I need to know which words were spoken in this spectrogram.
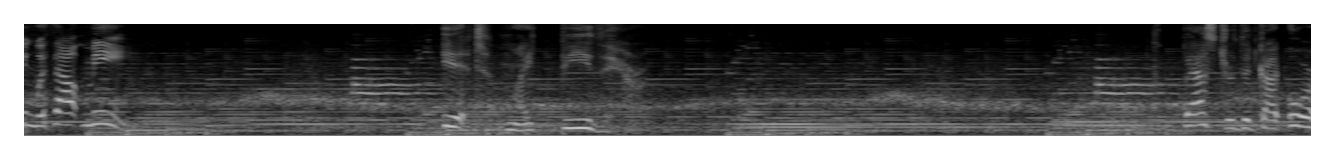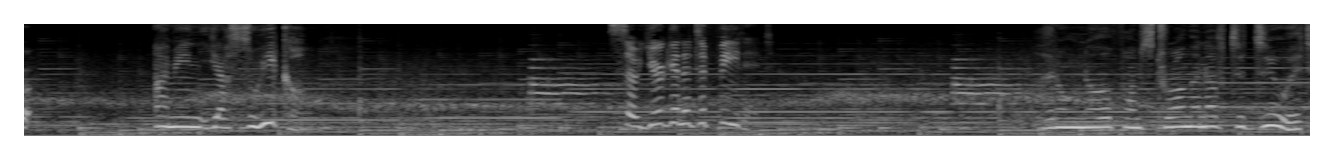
going without me? It might be there. The bastard that got Or... I mean, Yasuhiko. So you're gonna defeat it? I don't know if I'm strong enough to do it.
